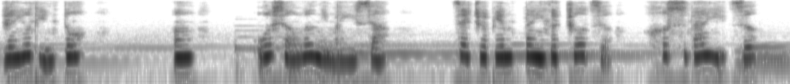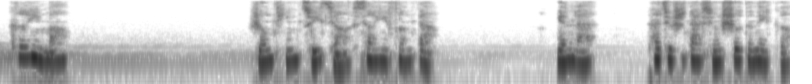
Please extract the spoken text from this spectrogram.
人有点多。嗯，我想问你们一下，在这边搬一个桌子和四把椅子，可以吗？荣婷嘴角笑意放大。原来，他就是大雄说的那个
